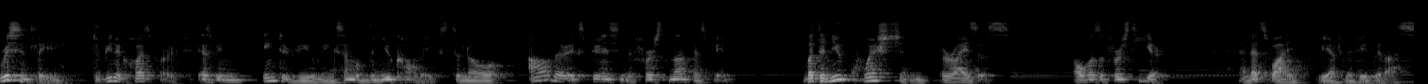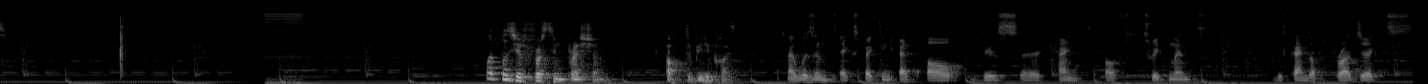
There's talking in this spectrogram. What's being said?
Recently, Turbine Kreuzberg has been interviewing some of the new colleagues to know how their experience in the first month has been. But a new question arises How was the first year? And that's why we have David with us. What was your first impression of Turbine Kreuzberg? I wasn't expecting at all this uh, kind of treatment, this kind of projects,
